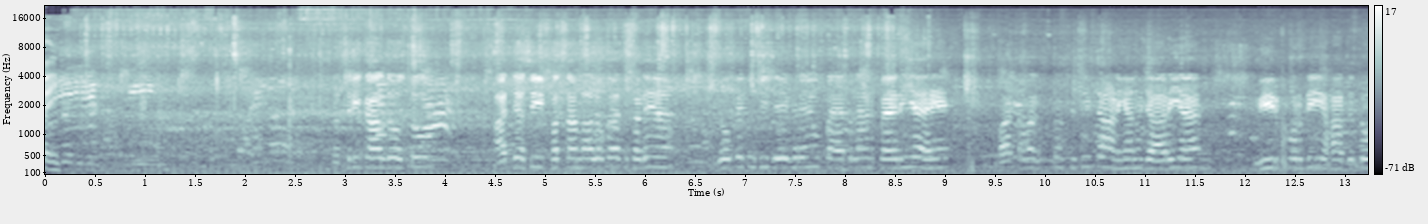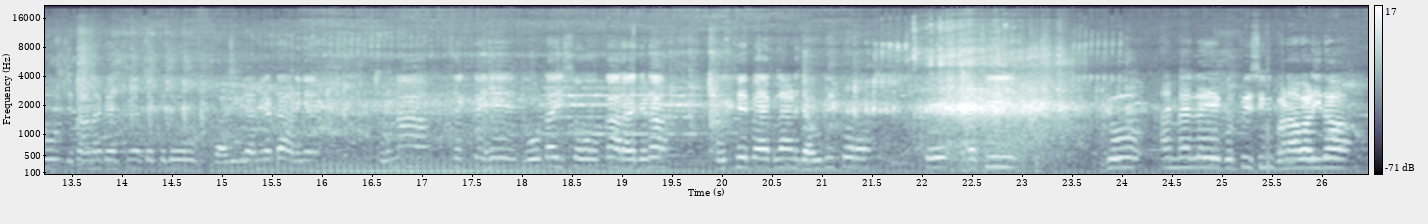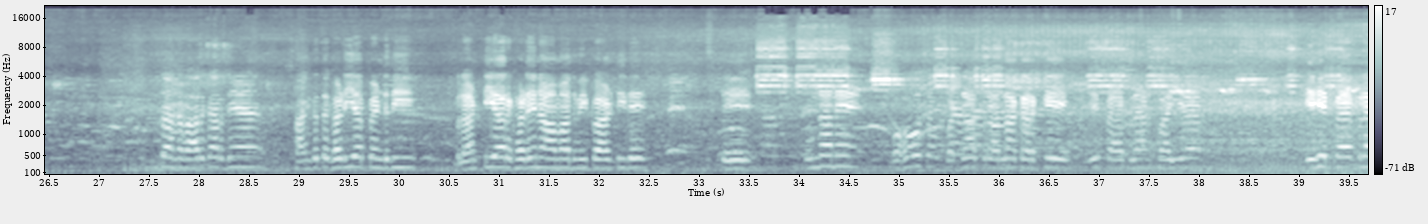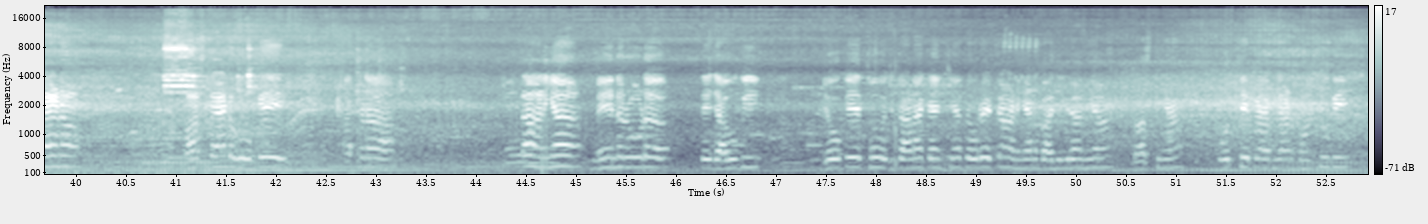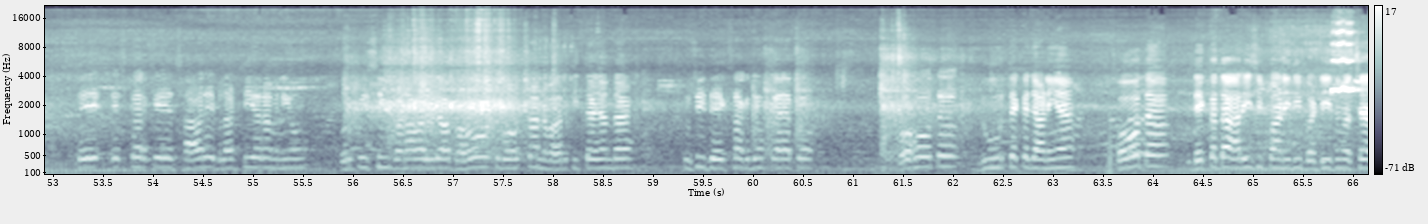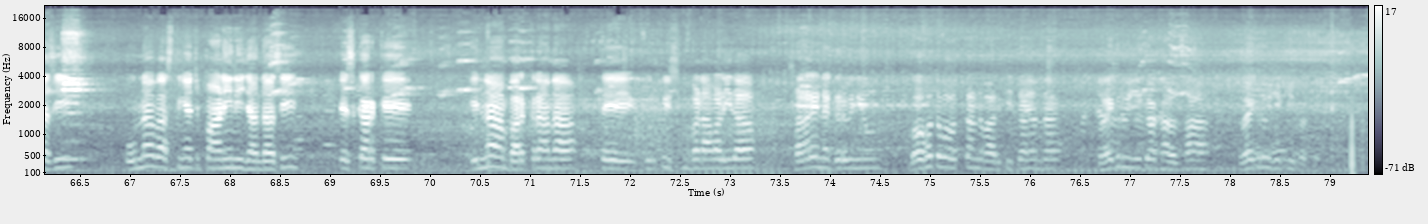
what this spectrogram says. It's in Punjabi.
ਸਤਿ ਸ੍ਰੀ ਅਕਾਲ ਦੋਸਤੋ। ਅੱਜ ਅਸੀਂ ਫੱਤਾ ਮਾਲੋਕਾ 'ਚ ਖੜੇ ਆ ਜੋ ਕਿ ਤੁਸੀਂ ਦੇਖ ਰਹੇ ਹੋ, ਪਾਈਪਲਾਈਨ ਪੈ ਰਹੀ ਹੈ ਇਹ। ਵਾਟਰ ਵਰਕਸ ਤੋਂ ਸਿੱਧੀ ਢਾਣੀਆਂ ਨੂੰ ਜਾ ਰਹੀ ਹੈ। ਵੀਰਪੁਰ ਦੀ ਹੱਦ ਤੋਂ ਜਟਾਣਾ ਕੈਂਚੀਆਂ ਤੱਕ ਜੋ ਬਾਜੀਗਰਾਮੀਆਂ ਢਾਣੀਆਂ, ਉਹਨਾਂ ਤੱਕ ਇਹ 2-250 ਘਰ ਹੈ ਜਿਹੜਾ ਉੱਥੇ ਪਾਈਪਲਾਈਨ ਜਾਊਗੀ ਤੁਰ। ਤੇ ਅਸੀਂ ਜੋ ਐਮਐਲਏ ਗੁਰਪ੍ਰੀਤ ਸਿੰਘ ਬਣਾਵਾਲੀ ਦਾ ਧੰਨਵਾਦ ਕਰਦੇ ਆਂ ਸੰਗਤ ਖੜੀ ਆ, ਪਿੰਡ ਦੀ ਵਲੰਟੀਅਰ ਖੜੇ ਨੇ ਆਮ ਆਦਮੀ ਪਾਰਟੀ ਦੇ। ਤੇ ਉਹਨਾਂ ਨੇ ਬਹੁਤ ਵੱਡਾ ਉਪਰਾਲਾ ਕਰਕੇ ਇਹ ਪਾਈਪਲਾਈਨ ਪਾਈ ਹੈ ਇਹ ਪਾਈਪਲਾਈਨ ਬੱਸ ਸਟੈਂਡ ਹੋ ਕੇ ਆਪਣਾ ਢਾਣੀਆਂ ਮੇਨ ਰੋਡ ਤੇ ਜਾਊਗੀ, ਜੋ ਕਿ ਇੱਥੋਂ ਜਟਾਣਾ ਕੈਂਚੀਆਂ ਤੋਂ ਉਰੇ ਢਾਣੀਆਂ ਨੇ ਬਾਜੀਗਰਾਂ ਦੀਆਂ ਬਸਤੀਆਂ, ਉੱਥੇ ਪਾਈਪਲਾਈਨ ਪਹੁੰਚੂਗੀ। ਤੇ ਇਸ ਕਰਕੇ ਸਾਰੇ ਵਲੰਟੀਅਰਾਂ ਵੱਲੋਂ ਗੁਰਪ੍ਰੀਤ ਸਿੰਘ ਬਣਾਵਾਲੀ ਦਾ ਬਹੁਤ ਬਹੁਤ ਧੰਨਵਾਦ ਕੀਤਾ ਜਾਂਦਾ ਹੈ। ਤੁਸੀਂ ਦੇਖ ਸਕਦੇ ਹੋ ਪੈਪ ਬਹੁਤ ਦੂਰ ਤੱਕ ਜਾਣੀ ਹੈ। ਬਹੁਤ ਦਿੱਕਤ ਆ ਰਹੀ ਸੀ ਪਾਣੀ ਦੀ, ਵੱਡੀ ਸਮੱਸਿਆ ਸੀ। ਉਹਨਾਂ ਬਸਤੀਆਂ 'ਚ ਪਾਣੀ ਨਹੀਂ ਜਾਂਦਾ ਸੀ। ਇਸ ਕਰਕੇ ਇਹਨਾਂ ਵਰਕਰਾਂ ਦਾ ਤੇ ਗੁਰਪ੍ਰੀਤ ਸਿੰਘ ਬਣਾਵਾਲੀ ਦਾ, ਸਾਰੇ ਨਗਰ ਵੱਲੋਂ ਬਹੁਤ ਬਹੁਤ ਧੰਨਵਾਦ ਕੀਤਾ ਜਾਂਦਾ ਹੈ। ਵਾਹਿਗੁਰੂ ਜੀ ਕਾ ਖਾਲਸਾ, ਵਾਹਿਗੁਰੂ ਜੀ ਕੀ ਫਤਿਹ।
